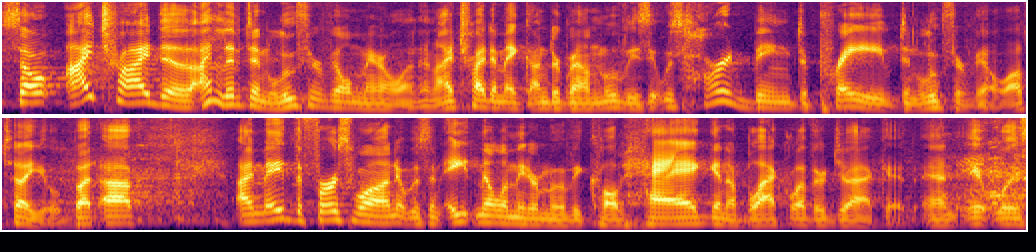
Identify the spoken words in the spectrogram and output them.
so I tried to, I lived in Lutherville, Maryland, and I tried to make underground movies. It was hard being depraved in Lutherville, I'll tell you. But uh, I made the first one. It was an eight millimeter movie called Hag in a Black Leather Jacket. And it was,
